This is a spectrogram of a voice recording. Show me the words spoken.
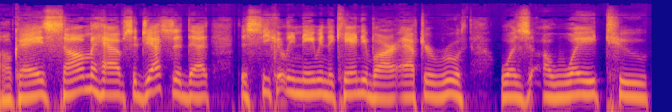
Okay, some have suggested that the secretly naming the candy bar after Ruth was a way to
